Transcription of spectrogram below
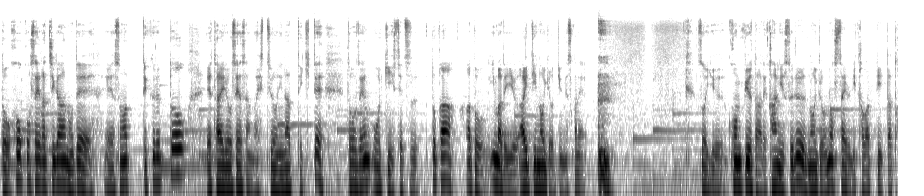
と方向性が違うので、えー、そうなってくると、えー、大量生産が必要になってきて当然大きい施設とかあと今でいう IT 農業っていうんですかね。そういうコンピューターで管理する農業のスタイルに変わっていったと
